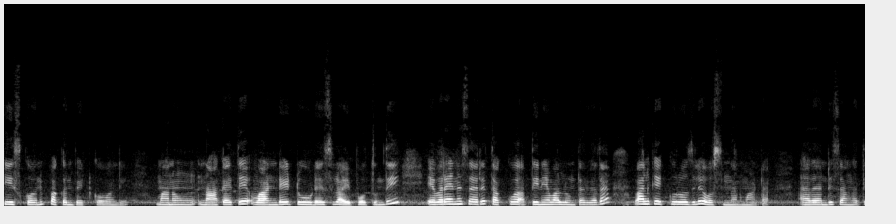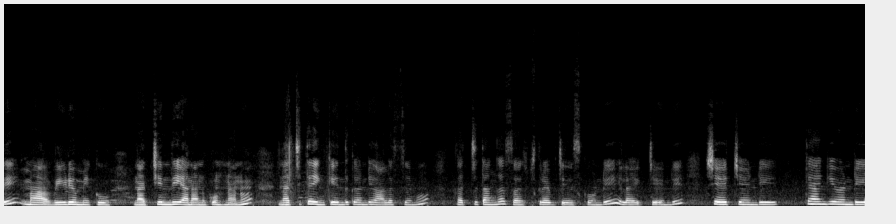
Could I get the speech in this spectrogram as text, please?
తీసుకొని పక్కన పెట్టుకోవాలి. మనం నాకైతే వన్ డే టూ డేస్లో అయిపోతుంది. ఎవరైనా సరే తక్కువ తినేవాళ్ళు ఉంటారు కదా వాళ్ళకి ఎక్కువ రోజులే వస్తుందన్నమాట. అదండి సంగతి. మా వీడియో మీకు నచ్చింది అని అనుకుంటున్నాను. నచ్చితే ఇంకెందుకండి ఆలస్యము? ఖచ్చితంగా సబ్స్క్రైబ్ చేసుకోండి లైక్ చేయండి షేర్ చేయండి. థ్యాంక్ యూ అండి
